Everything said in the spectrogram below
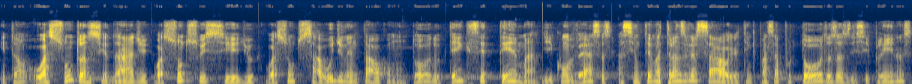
Então, o assunto ansiedade, o assunto suicídio, o assunto saúde mental como um todo tem que ser tema de conversas, assim, um tema transversal. Ele tem que passar por todas as disciplinas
